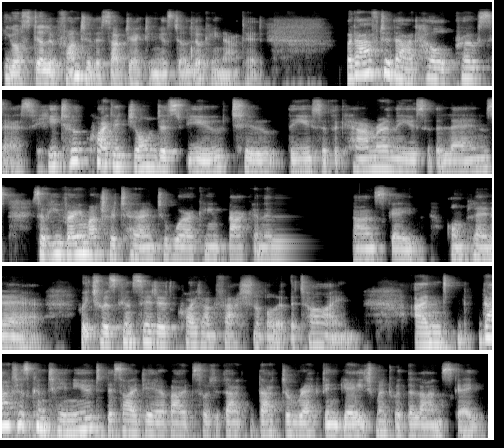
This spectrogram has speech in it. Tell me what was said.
You're still in front of the subject and you're still looking at it. But after that whole process, he took quite a jaundiced view to the use of the camera and the use of the lens. So he very much returned to working back in a landscape on plein air, which was considered quite unfashionable at the time. And that has continued, this idea about sort of that, that direct engagement with the landscape.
